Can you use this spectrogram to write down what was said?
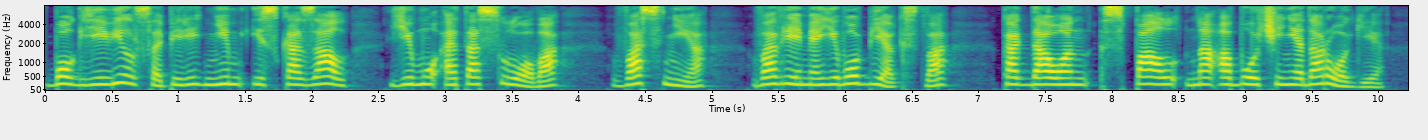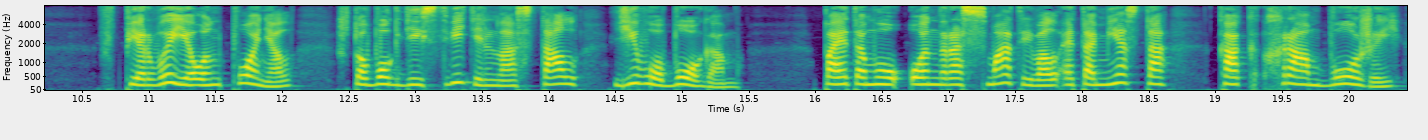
Бог явился перед ним и сказал ему это слово во сне – во время его бегства, когда он спал на обочине дороги. Впервые он понял, что Бог действительно стал его Богом. Поэтому он рассматривал это место как храм Божий,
